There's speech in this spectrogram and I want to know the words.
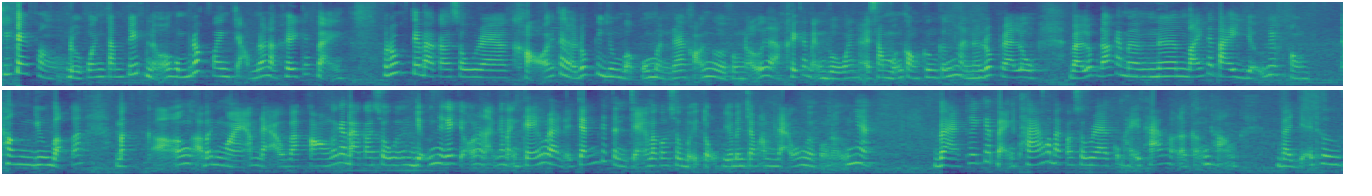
cái cái phần được quan tâm tiếp nữa cũng rất quan trọng, đó là khi các bạn rút cái bao cao su ra khỏi, tức là rút cái dương vật của mình ra khỏi người phụ nữ là khi các bạn vừa quan hệ xong vẫn còn cương cứng là nên rút ra luôn. Và lúc đó các bạn nên lấy cái tay giữ cái phần thân dương vật á, mà ở ở bên ngoài âm đạo. Và còn có cái bao cao su giữ ngay cái chỗ đó lại các bạn kéo ra để tránh cái tình trạng bao cao su bị tụt vào bên trong âm đạo của người phụ nữ nha. Và khi các bạn tháo cái bao cao su ra cũng hãy tháo thật là cẩn thận và dễ thương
